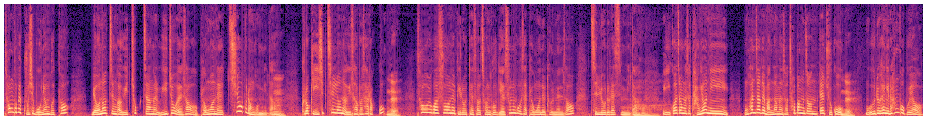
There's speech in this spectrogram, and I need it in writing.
1995년부터 면허증과 위촉장을 위조해서 병원에 취업을 한 겁니다. 음. 그렇게 27년을 의사로 살았고 네. 서울과 수원을 비롯해서 전국 60곳의 병원을 돌면서 진료를 했습니다. 아하. 이 과정에서 당연히 뭐 환자들 만나면서 처방전 떼주고 네. 뭐 의료 행위를 한 거고요.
